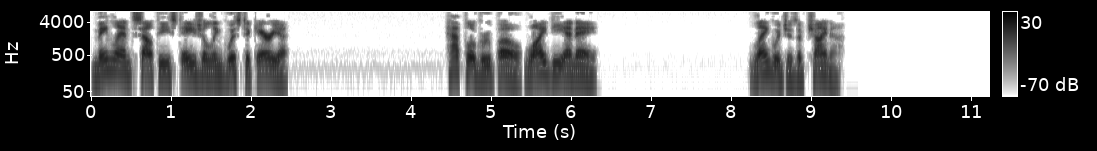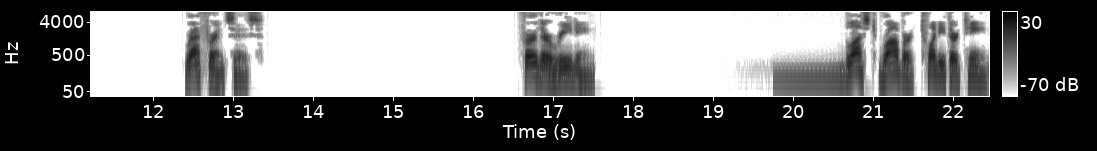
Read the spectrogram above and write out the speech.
Mainland Southeast Asia Linguistic Area Haplogroup O YDNA Languages of China. References. Further reading Blust, Robert 2013.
